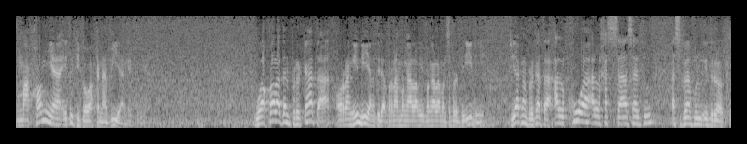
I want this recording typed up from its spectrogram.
makomnya itu di bawah kenabian itu. Ya. Wakala dan berkata orang ini yang tidak pernah mengalami pengalaman seperti ini dia akan berkata al kuwa al hassasatu asbabul idraki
